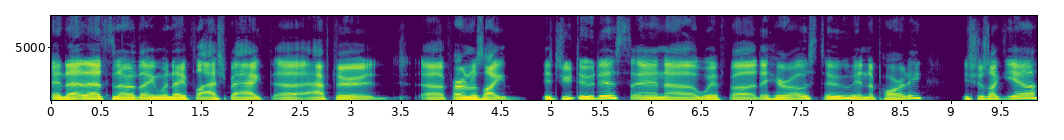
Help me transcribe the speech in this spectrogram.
and that that's another thing when they flash back uh, after uh, Fern was like, "Did you do this?" and uh, with uh, the heroes too in the party, and she was like, "Yeah,"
